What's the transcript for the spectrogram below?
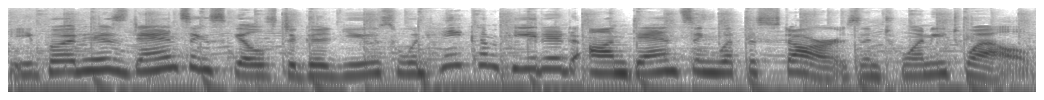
He put his dancing skills to good use when he competed on Dancing with the Stars in 2012.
